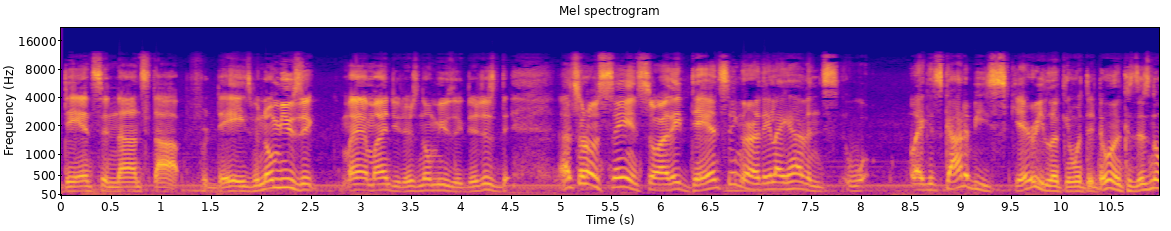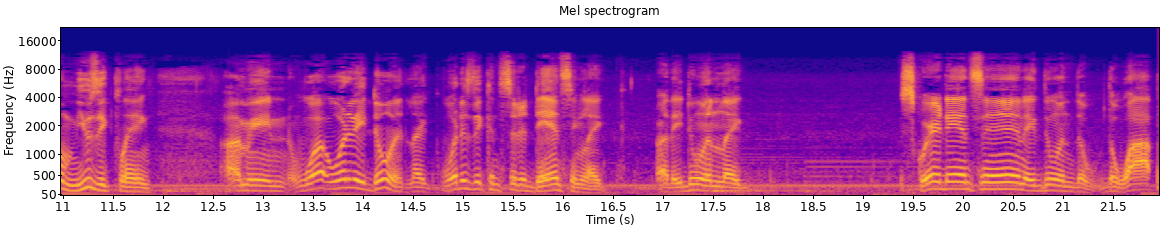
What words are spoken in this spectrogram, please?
dancing nonstop for days with no music. Man, mind you, there's no music. They're just that's what I'm saying. So are they dancing or are they like having like it's got to be scary looking what they're doing cuz there's no music playing. I mean, what what are they doing? Like, what is it considered dancing? Like, are they doing like square dancing? They doing the the wop?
